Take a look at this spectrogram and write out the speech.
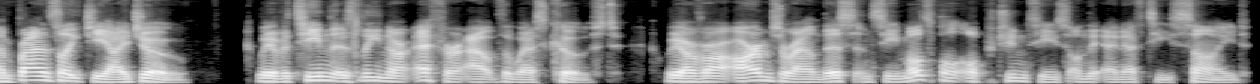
and brands like G.I. Joe. We have a team that is leading our effort out of the West Coast. We have our arms around this and see multiple opportunities on the NFT side.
